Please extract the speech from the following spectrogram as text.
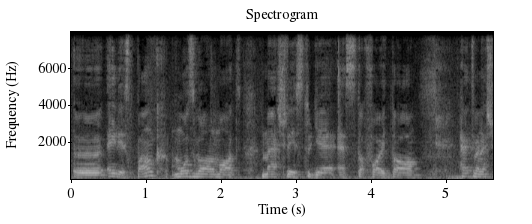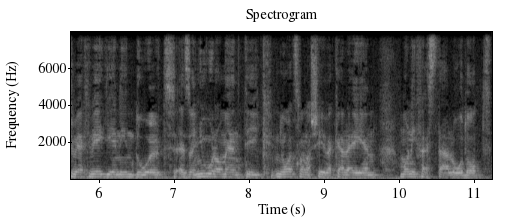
ö, egyrészt punk mozgalmat, másrészt ugye ezt a fajta 70-es évek végén indult, ez a New Romantic 80-as évek elején manifestálódott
